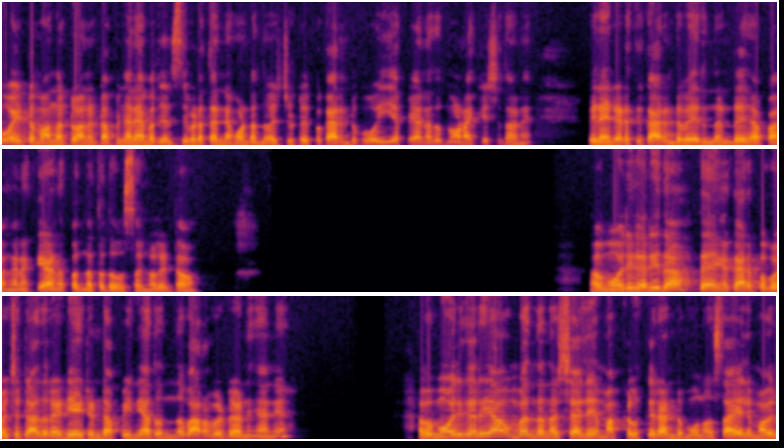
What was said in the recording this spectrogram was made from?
പോയിട്ടും വന്നിട്ടുമാണ് കേട്ടോ അപ്പൊ ഞാൻ എമർജൻസി ഇവിടെ തന്നെ കൊണ്ടുവന്ന് വെച്ചിട്ടു ഇപ്പോൾ കറണ്ട് പോയി. അപ്പൊ ഞാനതൊന്ന് ഓണാക്കി വെച്ചതാണ്. പിന്നെ അതിന്റെ ഇടയ്ക്ക് കറണ്ട് വരുന്നുണ്ട്. അപ്പൊ അങ്ങനെയൊക്കെയാണ് ഇപ്പൊ ഇന്നത്തെ ദിവസങ്ങൾ കേട്ടോ അപ്പൊ മോരുകറി ഇതാ തേങ്ങ കരപ്പ് ഒഴിച്ചിട്ട് അത് റെഡി ആയിട്ടുണ്ട്. അപ്പൊ ഇനി അതൊന്ന് വറവിടുകയാണ് ഞാൻ. അപ്പൊ മോരുകറി ആവുമ്പോ എന്താന്ന് വെച്ചാൽ മക്കൾക്ക് രണ്ട് മൂന്ന് ദിവസമായാലും അവർ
